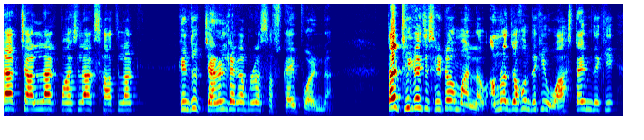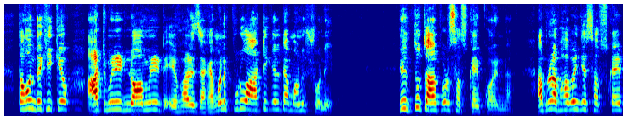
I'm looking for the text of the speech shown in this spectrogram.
লাখ, চার লাখ, পাঁচ লাখ, সাত লাখ। কিন্তু চ্যানেলটাকে আপনারা সাবস্ক্রাইব করেন না। তাহলে ঠিক আছে, সেটাও মানলাম। আমরা যখন দেখি ওয়াচ টাইম দেখি, তখন দেখি কেউ আট মিনিট ন মিনিট এভারেজ দেখায়। মানে পুরো আর্টিকেলটা মানুষ শোনে। কিন্তু তারপর সাবস্ক্রাইব করেন না। আপনারা ভাবেন যে সাবস্ক্রাইব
